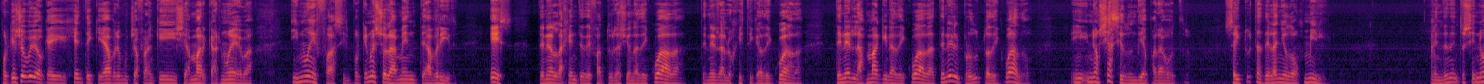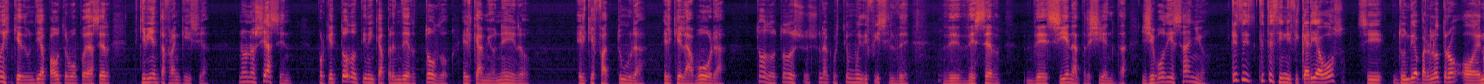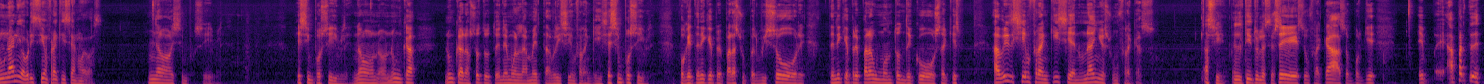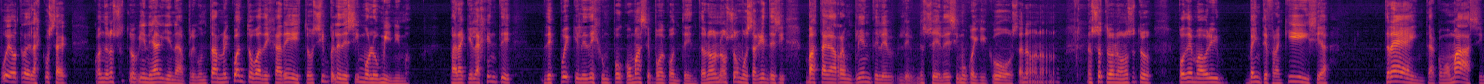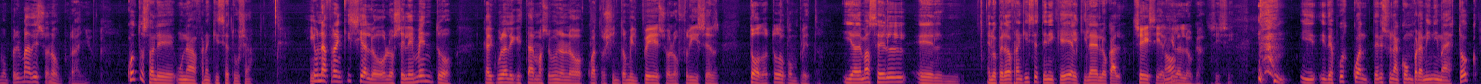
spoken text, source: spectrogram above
Porque yo veo que hay gente que abre muchas franquicias, marcas nuevas. Y no es fácil, porque no es solamente abrir. Es tener la gente de facturación adecuada, tener la logística adecuada, tener las máquinas adecuadas, tener el producto adecuado. Y no se hace de un día para otro. Seitú es del año 2000. ¿Me entiendes? Entonces no es que de un día para otro vos podés hacer 500 franquicias. No, no se hacen. Porque todo tiene que aprender, todo. El camionero, el que factura, el que labora. Todo, todo eso es una cuestión muy difícil de, de, de ser de 100 a 300. Llevó 10 años. ¿Qué te, qué te significaría a vos si de un día para el otro o en un año abrís 100 franquicias nuevas? No, es imposible. Es imposible. No, no, nunca, nunca nosotros tenemos en la meta abrir 100 franquicias. Es imposible. Porque tenés que preparar supervisores, tenés que preparar un montón de cosas. Que es, abrir 100 franquicias en un año es un fracaso. Así, el título es ese. Sí, es un fracaso. Porque, eh, aparte después, otra de las cosas, cuando nosotros viene alguien a preguntarnos, ¿y cuánto va a dejar esto? Siempre le decimos lo mínimo. Para que la gente después que le deje un poco más se ponga contento. No, no somos esa gente si basta agarrar un cliente, le, le- no sé, le decimos cualquier cosa. No, no, no. Nosotros no, nosotros podemos abrir 20 franquicias, 30 como máximo, pero más de eso no por año. ¿Cuánto sale una franquicia tuya? Y una franquicia, lo- los elementos, calculale que están más o menos en los 400 mil pesos, los freezers, todo, todo completo. Y además el, el, el operador franquicia tiene que alquilar el local. Sí, sí, ¿No? alquilar loca, sí, sí. Y, y después cuando tenés una compra mínima de stock,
